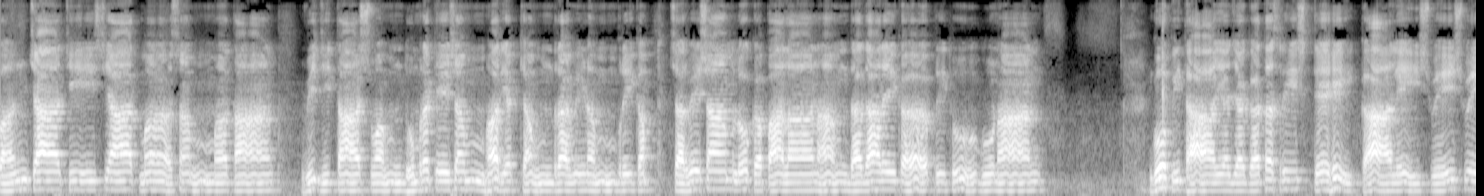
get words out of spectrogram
पञ्चाचिष्यात्मसम्मतान् विजिताश्वं धूम्रकेशं हर्यक्षं द्रविणं वृकं सर्वेषां लोकपालानां ददारेकपृथुगुणान् गोपिताय जगतसृष्टेः काले स्वे स्वे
